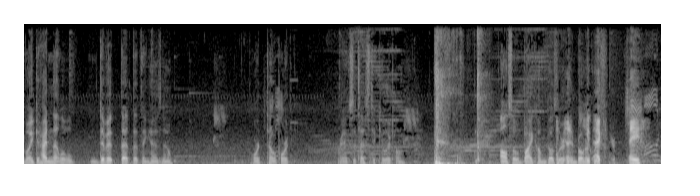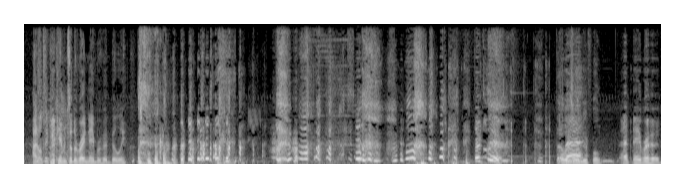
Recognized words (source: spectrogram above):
Well, you could hide in that little divot that that thing has now. Or teleport. Right next to testicular tongue. also, bicom guzzler and boner Keep back queef. your face. I don't think you came into the right neighborhood, Billy. That's it. That was Bad. wonderful. Bad neighborhood.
